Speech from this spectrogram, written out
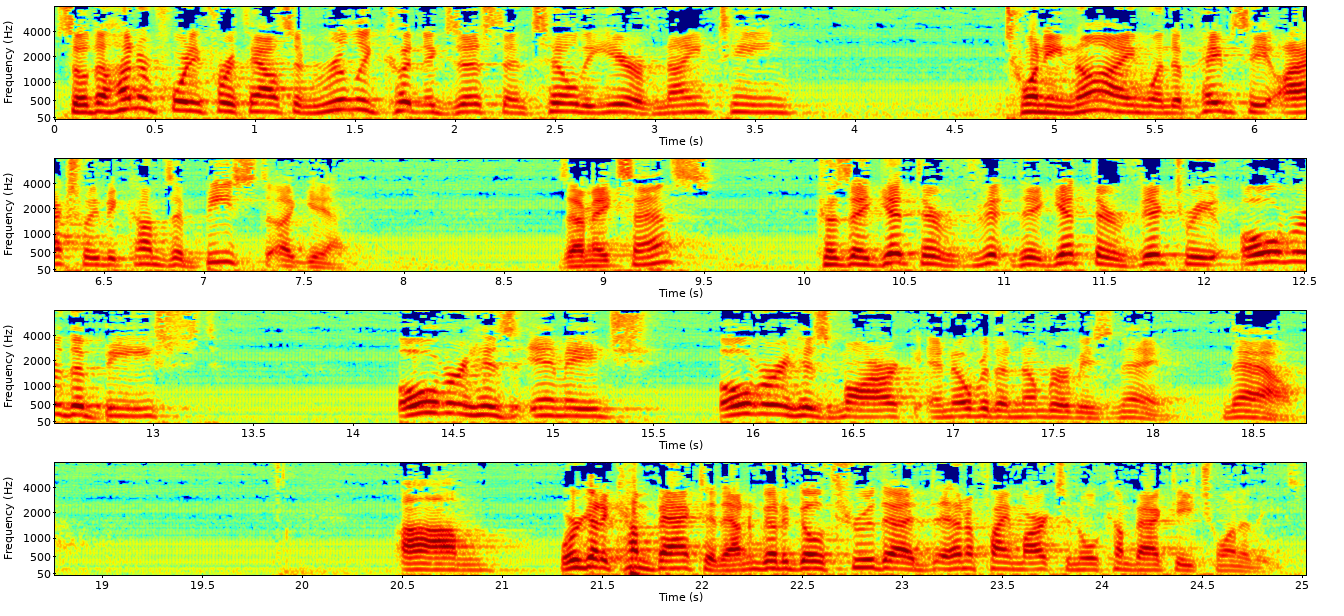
So the 144,000 really couldn't exist until the year of 1929 when the papacy actually becomes a beast again. Does that make sense? Because they get their they get their victory over the beast, over his image, over his mark, and over the number of his name. Now, um, we're going to come back to that. I'm going to go through the identify marks, and we'll come back to each one of these.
